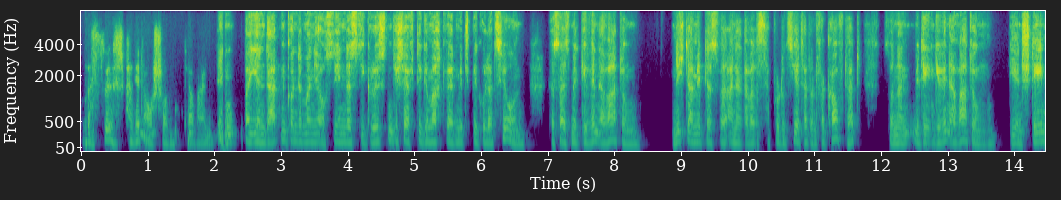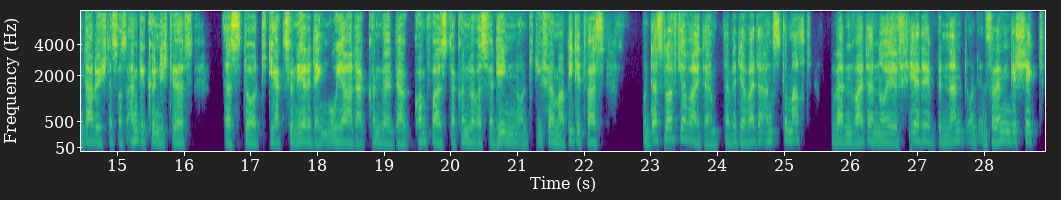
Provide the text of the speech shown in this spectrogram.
Das, das passiert auch schon mittlerweile. Bei Ihren Daten konnte man ja auch sehen, dass die größten Geschäfte gemacht werden mit Spekulation. Das heißt mit Gewinnerwartungen. Nicht damit, dass einer was produziert hat und verkauft hat, sondern mit den Gewinnerwartungen. Die entstehen dadurch, dass was angekündigt wird, dass dort die Aktionäre denken, oh ja, da können wir, da kommt was, da können wir was verdienen und die Firma bietet was und das läuft ja weiter. Da wird ja weiter Angst gemacht, werden weiter neue Pferde benannt und ins Rennen geschickt,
